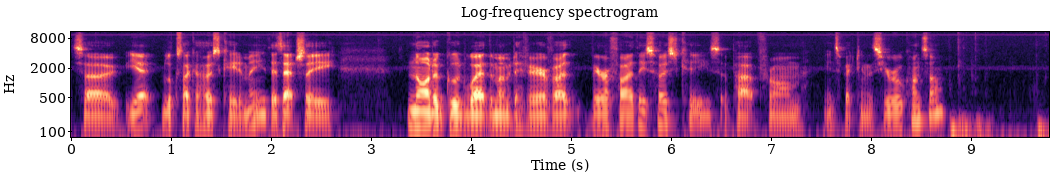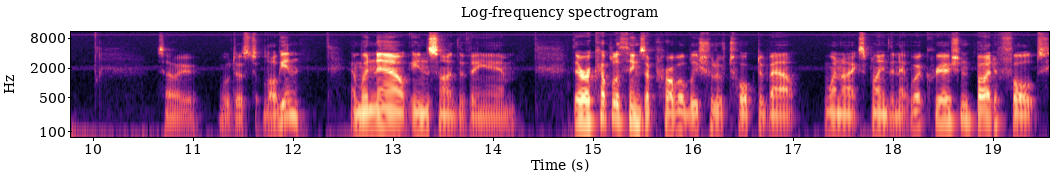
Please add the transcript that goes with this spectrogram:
So yeah, looks like a host key to me. There's actually not a good way at the moment to verify, verify these host keys apart from inspecting the serial console. So we'll just log in and we're now inside the VM. There are a couple of things I probably should have talked about when I explained the network creation, by default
